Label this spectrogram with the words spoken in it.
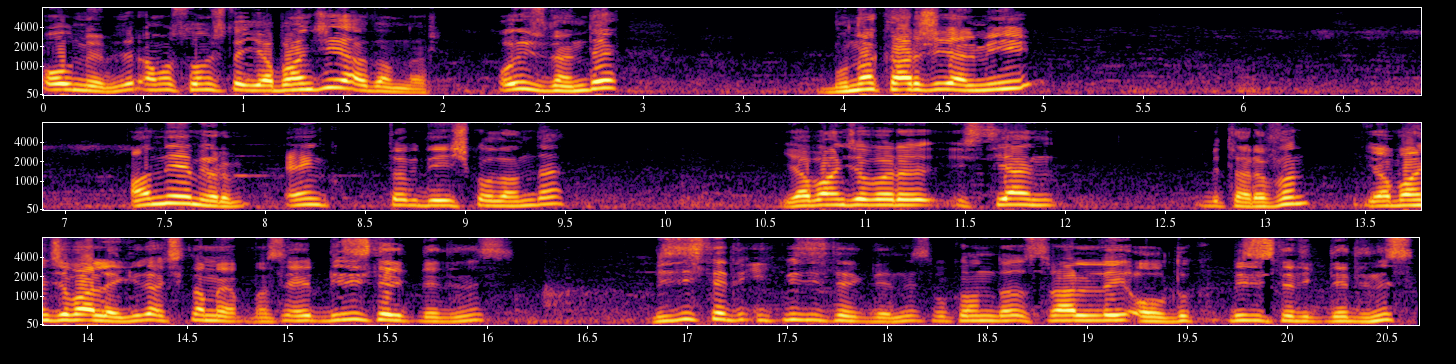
olmayabilir ama sonuçta yabancı ya adamlar. O yüzden de buna karşı gelmeyi anlayamıyorum. En tabii değişik olan da yabancı varı isteyen bir tarafın yabancı varla ilgili açıklama yapması. E, biz istedik dediniz. Biz istedik, ilk biz istedik dediniz. Bu konuda ısrarlı olduk. Biz istedik dediniz.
